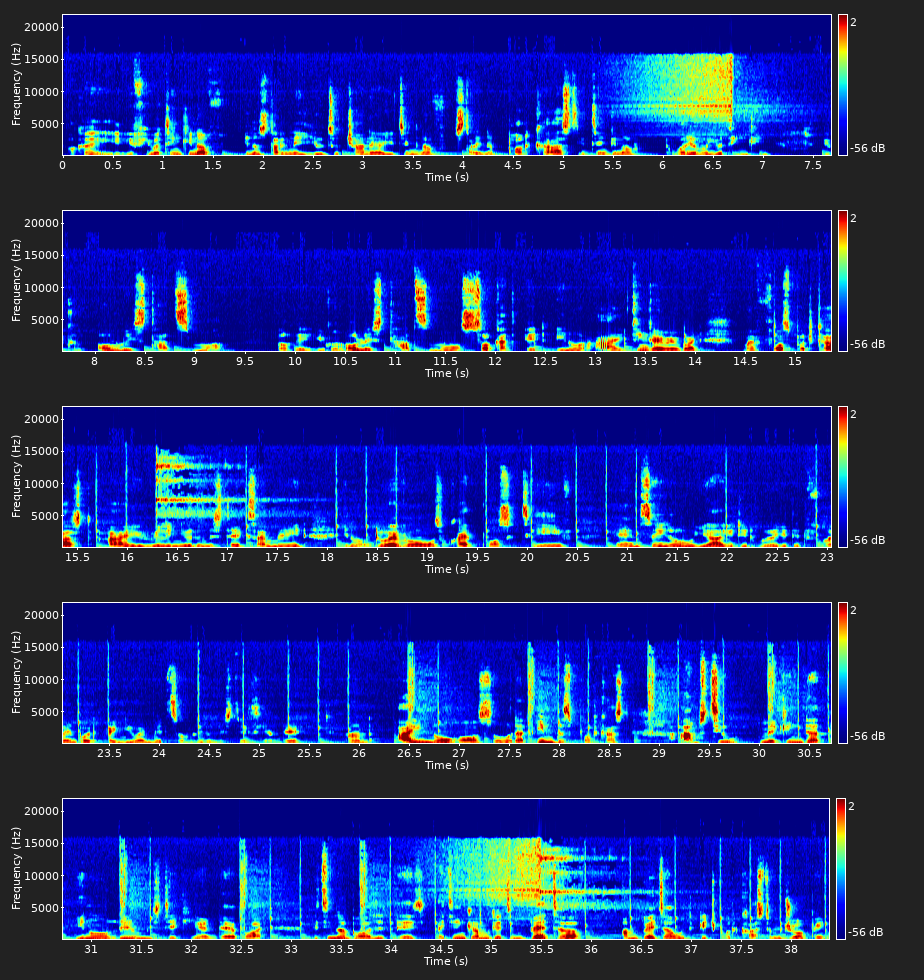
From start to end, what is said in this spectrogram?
Okay, if you are thinking of you know starting a YouTube channel, you're thinking of starting a podcast, you're thinking of whatever you're thinking you can always start small okay you can always start small suck at it you know. I think i remembered my first podcast i really knew the mistakes i made you know though everyone was quite positive and saying oh yeah you did well you did fine but i knew i made some little mistakes here and there. And i know also that in this podcast i'm still making that you know little mistake here and there but the thing about it is i think i'm getting better. I'm better with each podcast I'm dropping.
